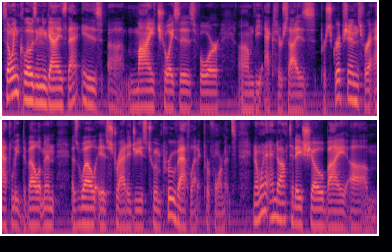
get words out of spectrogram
So, in closing, you guys, that is uh, my choices for um, the exercise prescriptions for athlete development, as well as strategies to improve athletic performance. And I want to end off today's show by um,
